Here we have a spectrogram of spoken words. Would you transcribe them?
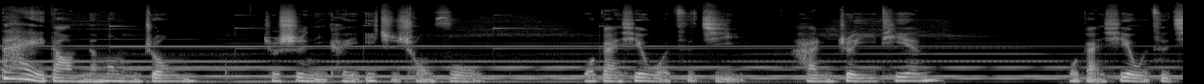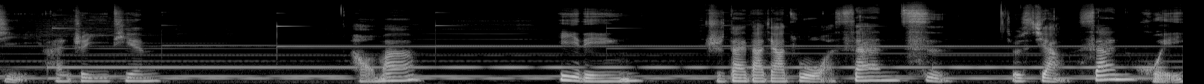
带到你的梦中，就是你可以一直重复。我感谢我自己和这一天。我感谢我自己和这一天，好吗？意林只带大家做三次，就是讲三回。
